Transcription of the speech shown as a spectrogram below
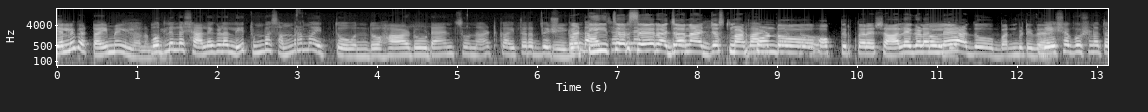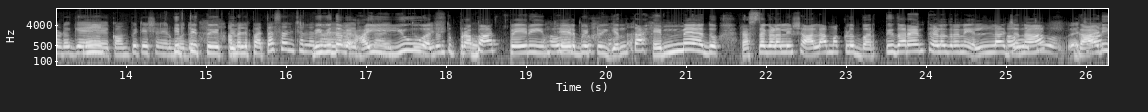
ಎಲ್ಲಿದೆ? ಟೈಮೇ ಇಲ್ಲ ಮೊದಲೆಲ್ಲ ಶಾಲೆಗಳಲ್ಲಿ ತುಂಬಾ ಸಂಭ್ರಮ ಇತ್ತು. ಒಂದು ಹಾಡು ಡ್ಯಾನ್ಸು ನಾಟಕ ಈ ತರದ್ದು ಈಗ ಟೀಚರ್ಸೇ ರಜಾನ ಅಡ್ಜಸ್ಟ್ ಮಾಡ್ಕೊಂಡು ಹೋಗ್ತಿರ್ತಾರೆ. ಶಾಲೆಗಳಲ್ಲೇ ಅದು ಬಂದ್ಬಿಟ್ಟಿದೆ. ವೇಷಭೂಷಣ ತೊಡುಗೆ ಕಾಂಪಿಟೇಷನ್ ಇರ್ಬೋದು. ಆಮೇಲೆ ಪಥಸಂಚಲನ ವಿವಿಧ ಅಯ್ಯೂ. ಅದಂತೂ ಪ್ರಭಾತ್ ಪೇರಿ ಅಂತ ಹೇಳ್ಬಿಟ್ಟು ಎಂತ ಹೆಮ್ಮೆ ಅದು. ರಸ್ತೆಗಳಲ್ಲಿ ಶಾಲಾ ಮಕ್ಕಳು ಬರ್ತಿದ್ದಾರೆ ಅಂತ ಹೇಳಿದ್ರೇನೆ ಎಲ್ಲಾ ಜನ ಗಾಡಿ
